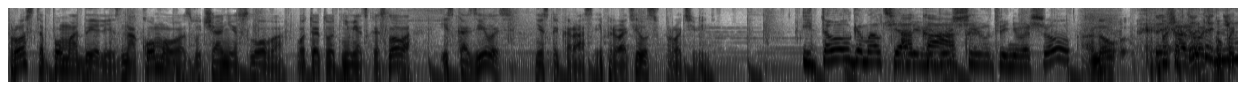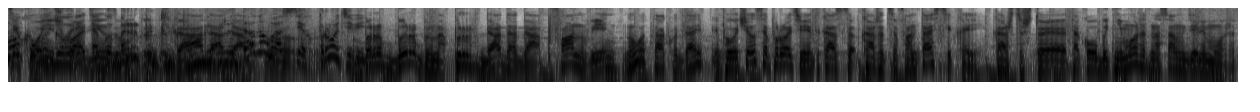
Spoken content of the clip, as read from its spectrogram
просто по модели знакомого звучания слова. Вот это вот немецкое слово исказилось несколько раз и превратилось в противень. И долго молчали А как? ведущие утреннего шоу. А, Ну, То по есть кто-то шажочку, не мог потихонечку, выговорить один такой бр- Да, да, да. Да ну вас всех, противень. Бр, бр, бр, на пр, да, да, да. Пфан, вень. Ну, вот так вот, да. И получился противень. Это кажется, кажется фантастикой. Кажется, что э, такого быть не может, на самом деле может.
